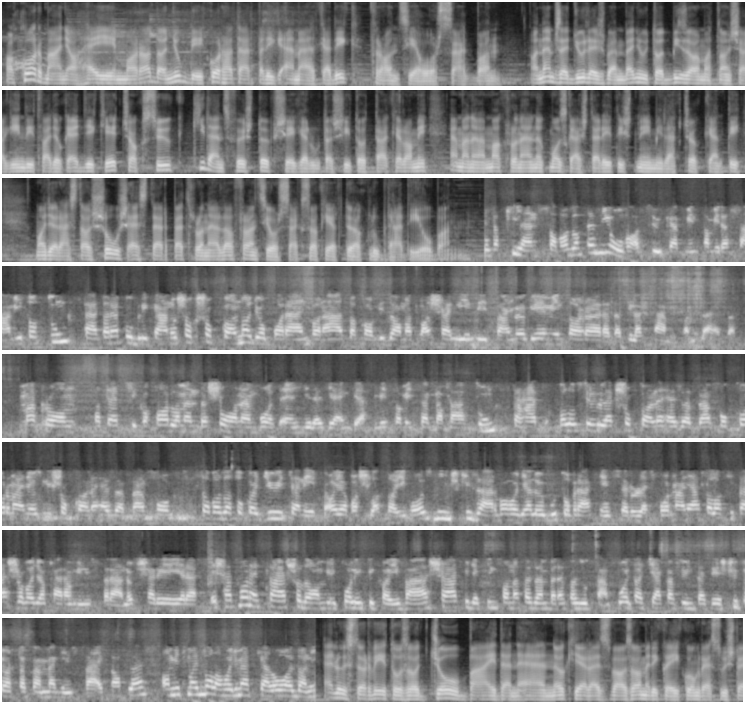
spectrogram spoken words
A kormány a helyén marad, a nyugdíjkorhatár pedig emelkedik Franciaországban. A nemzetgyűlésben benyújtott bizalmatlanság indítványok egyikét csak szűk, kilenc fős többséggel utasították el, ami Emmanuel Macron elnök mozgásterét is némileg csökkenti, magyarázta a Sós Eszter Petronella, Franciaország szakértő a Klubrádióban. Ez a kilenc szavazat, ez jóval szűkebb, mint amire számítottunk, tehát a republikánusok sokkal nagyobb arányban álltak a bizalmatlansági indítvány mögé, mint arra eredetileg számítani lehetett. Macron, ha tetszik, a parlamentben soha nem volt ennyire gyenge, mint amit tegnap láttunk, tehát valószínűleg sokkal nehezebben fog kormányozni, sokkal nehezebben fog szavazatokat gyűjteni a javaslataihoz. Nincs kizárva, hogy előbb-utóbb rákényszerül egy kormányátalakításra, vagy akár a miniszterelnök cseréjére. És hát van egy társadalmi politikai válság, ugye kint vannak az emberek, azután folytatják a tüntetést, csütörtökön megint nap lesz, amit majd valahogy meg kell oldani. Először vétózott Joe Biden elnök, jelezve az amerikai kongresszus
